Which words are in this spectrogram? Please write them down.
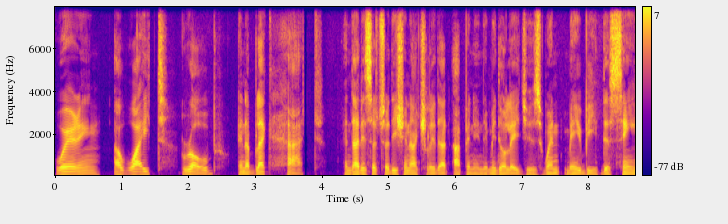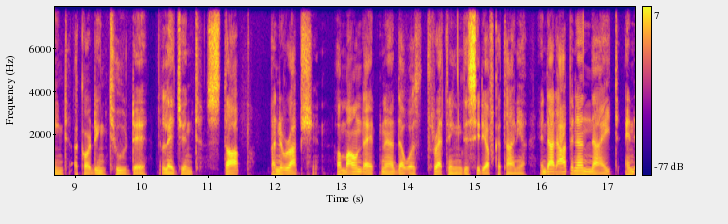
wearing a white robe and a black hat. And that is a tradition actually that happened in the Middle Ages when maybe the saint, according to the legend, stopped an eruption of Mount Etna that was threatening the city of Catania. And that happened at night, and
